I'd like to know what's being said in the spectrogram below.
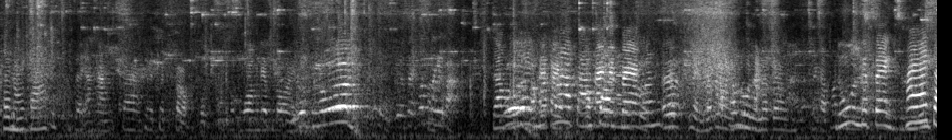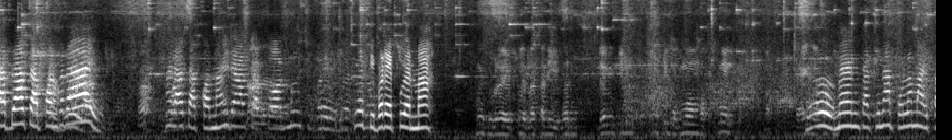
ไปไหนคะจังเลยมาฆ่าตามให้แป้งเออไหนแม่แป้งนู่นแม่แป้งนู่นแม่แป้งให้ให้จับดาวจับก่อนก็ได้ ให้ดาวจับก่อนไหมดาวจับก่อนมือจุ่มเอเพื่อสิบ่ได้เปื้อนมา เมื่อสุดเลยเปิดลอตเตอรี่เพิ่นเดี๋ยวมันกินมันกินกับงวงบอกให้เออแม่นทักกินาผลไม้ไป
